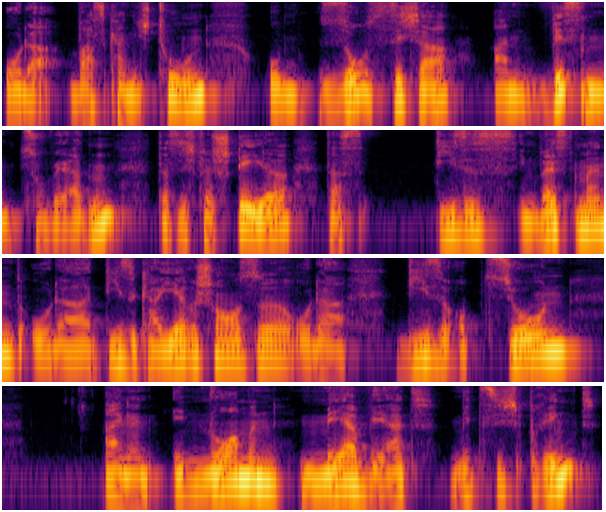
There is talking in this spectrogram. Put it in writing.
Oder was kann ich tun, um so sicher an Wissen zu werden, dass ich verstehe, dass dieses Investment oder diese Karrierechance oder diese Option einen enormen Mehrwert mit sich bringt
